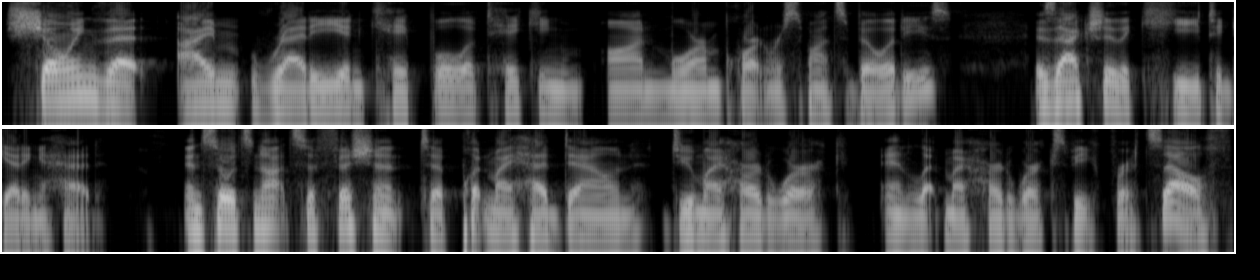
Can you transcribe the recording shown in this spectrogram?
Showing that I'm ready and capable of taking on more important responsibilities is actually the key to getting ahead. And so it's not sufficient to put my head down, do my hard work, and let my hard work speak for itself.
